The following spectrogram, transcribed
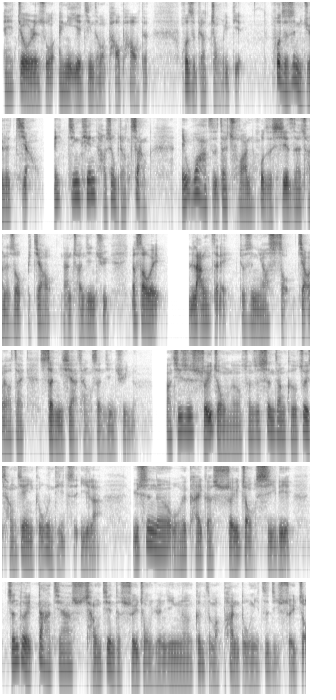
哎，就有人说，哎，你眼睛怎么泡泡的，或者比较肿一点，或者是你觉得脚，哎，今天好像比较胀，哎，袜子在穿或者鞋子在穿的时候比较难穿进去，要稍微啷着嘞，就是你要手脚要再伸一下才能伸进去呢。啊，其实水肿呢算是肾脏科最常见一个问题之一啦。于是呢，我会开个水肿系列。针对大家常见的水肿原因呢，跟怎么判读你自己水肿，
